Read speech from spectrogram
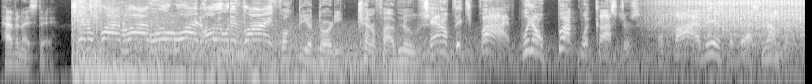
Have a nice day. Channel 5 live worldwide, Hollywood and Vine. Fuck the authority, Channel 5 News. Channel 55. We don't fuck with custers, and 5 is the best number.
